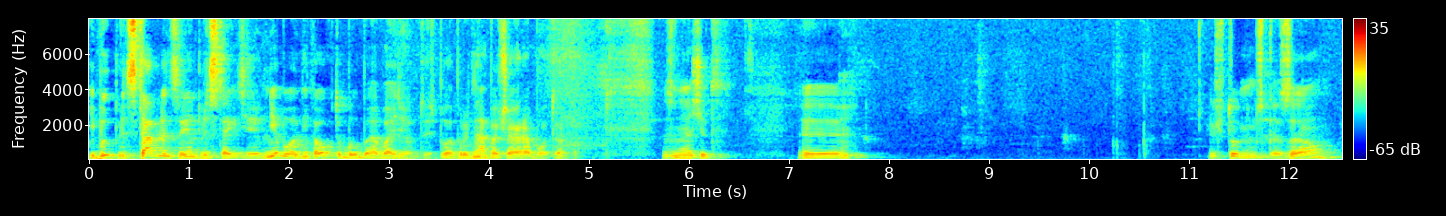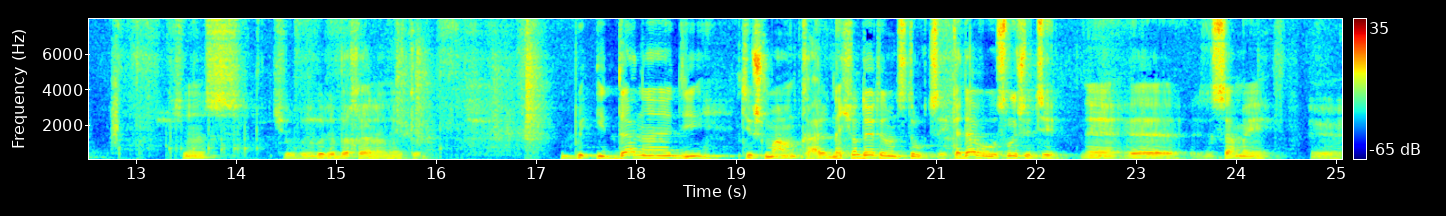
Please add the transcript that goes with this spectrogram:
и был представлен своим представителем. Не было никого, кто был бы обойден. То есть была проведена большая работа. Значит, э, что он им сказал? Сейчас, что года Бахара. Идана ди тишмаун. Значит, он дает им инструкции. Когда вы услышите э, э, самый э,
